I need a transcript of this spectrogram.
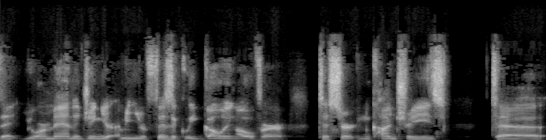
that you're managing. You're, I mean, you're physically going over to certain countries to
